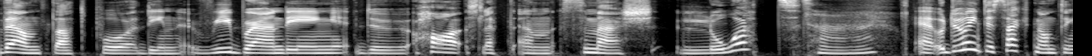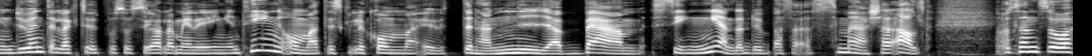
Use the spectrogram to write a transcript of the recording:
väntat på din rebranding, du har släppt en smash-låt. Tack. Eh, och du har inte sagt någonting, du har inte lagt ut på sociala medier ingenting om att det skulle komma ut den här nya BAM-singeln där du bara så här smashar allt. Och sen så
